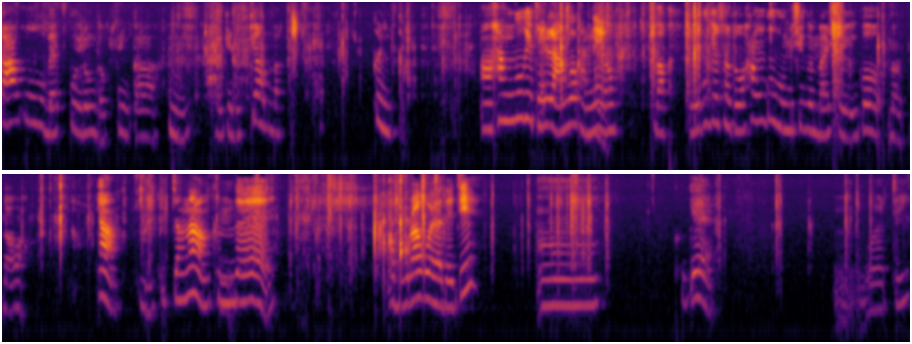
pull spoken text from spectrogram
짜고 맵고 이런 게 없으니까 응. 되게 느끼한 맛 그니까. 어, 한국이 제일 나은 것 같네요. 막 외국에서도 한국 음식은 맛있어 이거 막 나와. 야, 있잖아. 근데 아 뭐라고 해야 되지? 음, 그게 음, 뭐였지?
